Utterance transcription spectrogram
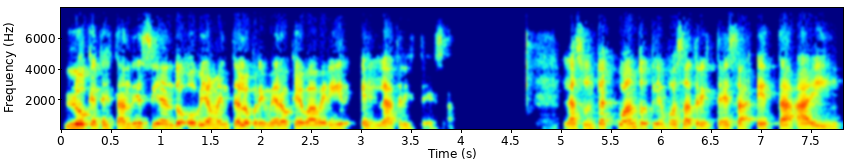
lo que te están diciendo, obviamente lo primero que va a venir es la tristeza. El asunto es cuánto tiempo esa tristeza está ahí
